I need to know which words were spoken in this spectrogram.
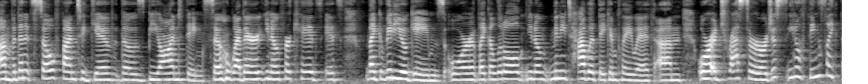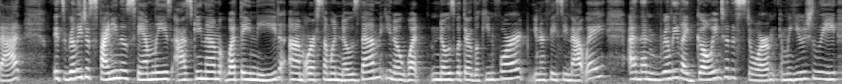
Um, but then it's so fun to give those beyond things. So whether, you know, for kids, it's like video games or like a little, you know, mini tablet they can play with, um, or a dresser, or just, you know, things like that. It's really just finding those families, asking them what they need, um, or if someone knows them, you know, what knows what they're looking for, interfacing that way, and then really like going to the store. And we usually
